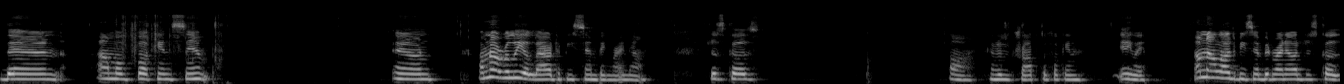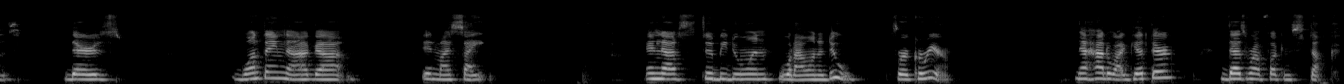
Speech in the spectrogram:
then I'm a fucking simp. And I'm not really allowed to be simping right now. Just because. Oh, I just dropped the fucking. Anyway, I'm not allowed to be simping right now just because there's one thing that I got in my sight. And that's to be doing what I want to do for a career. Now, how do I get there? That's where I'm fucking stuck.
